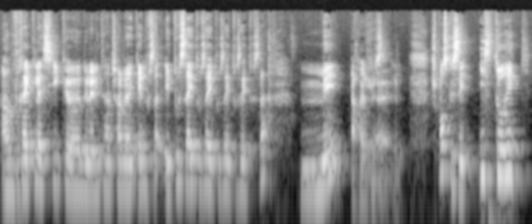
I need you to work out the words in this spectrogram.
un vrai classique euh, de la littérature américaine tout ça et tout ça et tout ça et tout ça et tout ça et tout ça mais après je, je pense que c'est historique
